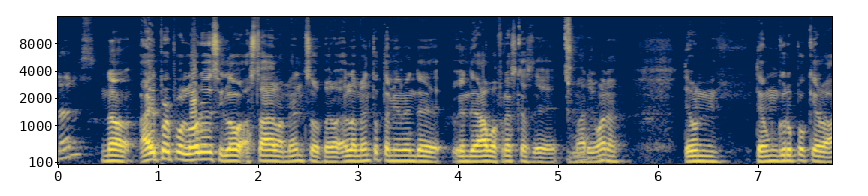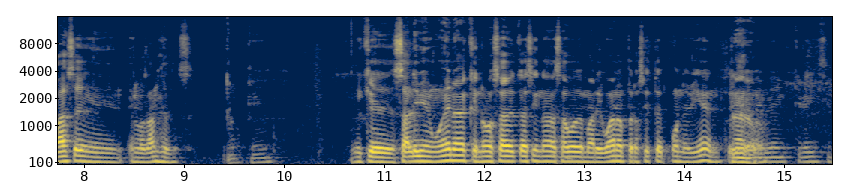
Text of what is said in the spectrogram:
lettuce? No, hay Purple Lotus y luego está Elemental, pero Elemental también vende, vende agua frescas de marihuana. de un, de un grupo que lo hace en, en Los Ángeles. Ok. Y que sale bien buena, que no sabe casi nada de sabor de marihuana, pero sí te pone bien. Claro. Muy bien, crazy.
